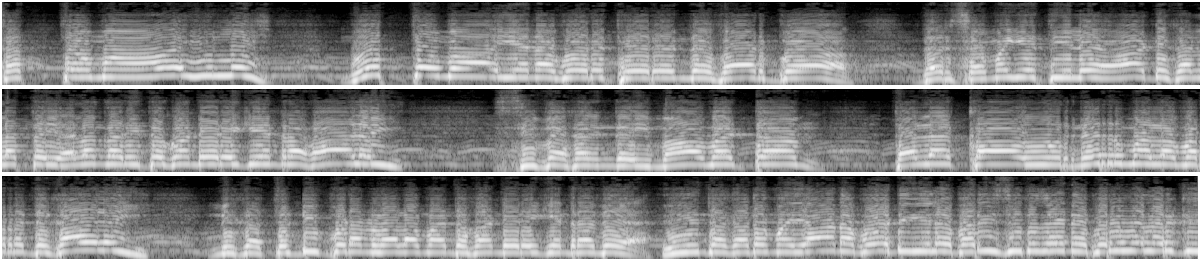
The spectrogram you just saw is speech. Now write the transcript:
சத்தமா இல்லை மூத்தமா என பொறுத்திருந்து பார்ப்போம் தற்சமயத்திலே ஆட்டு களத்தை அலங்கரித்துக் கொண்டிருக்கின்ற காளை சிவகங்கை மாவட்டம் தலக்காவூர் நிர்மல வர்றது காளை. மிக துடிப்புடன் வலம் வந்து கொண்டிருக்கின்றது. இந்த கடுமையான போட்டியிலே பரிசு தொகையினை பெறுவதற்கு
